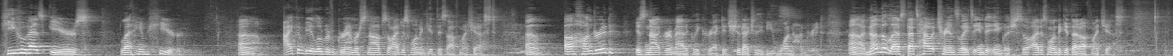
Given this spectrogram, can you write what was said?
He who has ears, let him hear. Um, I can be a little bit of a grammar snob, so I just want to get this off my chest. Um, a hundred is not grammatically correct. It should actually be 100. Uh, nonetheless, that's how it translates into English, so I just wanted to get that off my chest.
